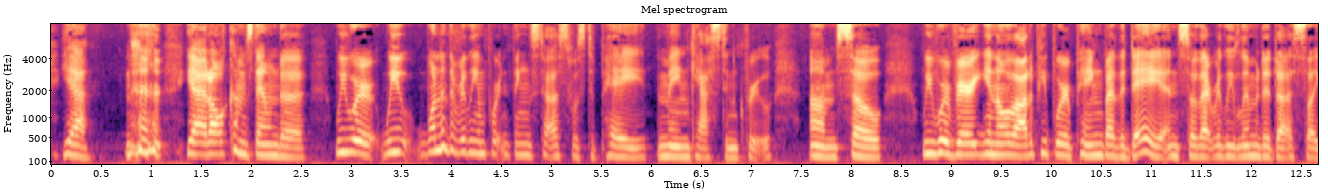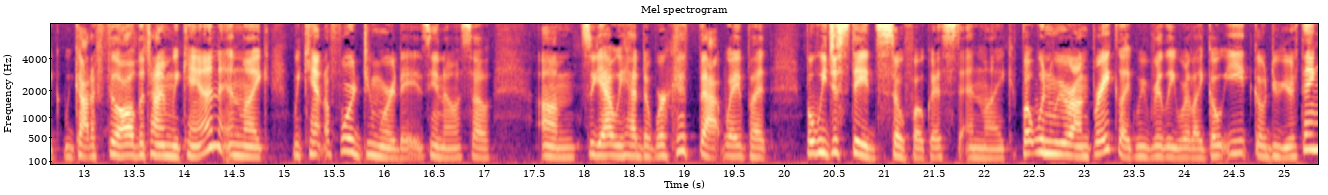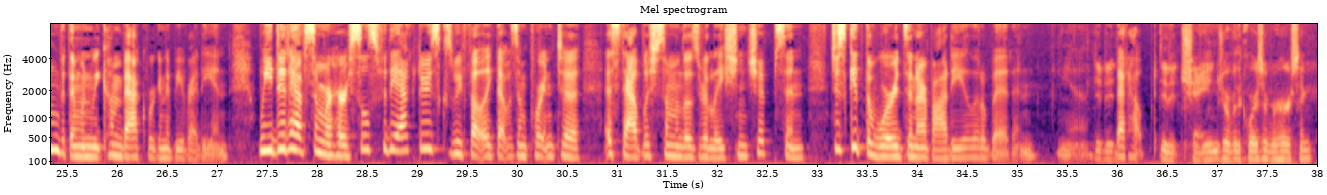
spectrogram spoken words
Yeah. yeah, it all comes down to we were we one of the really important things to us was to pay the main cast and crew. Um so we were very, you know, a lot of people were paying by the day and so that really limited us like we got to fill all the time we can and like we can't afford two more days, you know. So um so yeah, we had to work it that way, but but we just stayed so focused and like but when we were on break like we really were like go eat go do your thing. But then when we come back we're going to be ready. And we did have some rehearsals for the actors because we felt like that was important to establish some of those relationships and just get the words in our body a little bit. And yeah Did it that helped. Did it change over the course of rehearsing?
